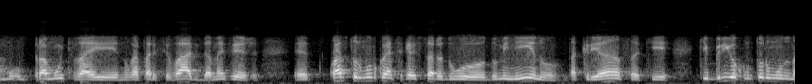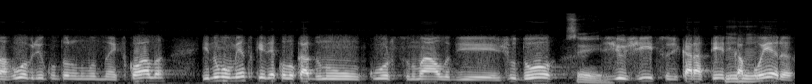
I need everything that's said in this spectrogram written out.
para muitos vai, não vai parecer válida, mas veja, é, quase todo mundo conhece aquela história do, do menino, da criança, que, que briga com todo mundo na rua, briga com todo mundo na escola, e no momento que ele é colocado num curso, numa aula de judô, Sim. de jiu-jitsu, de karatê, de uhum. capoeira,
